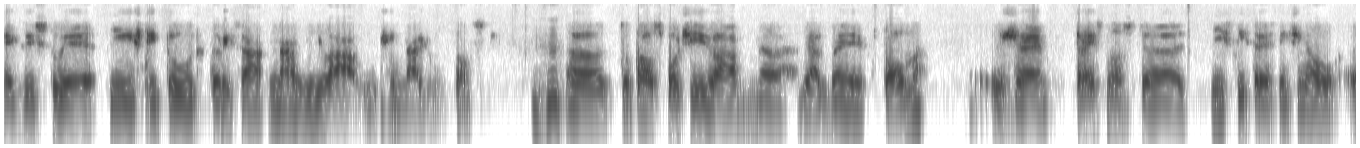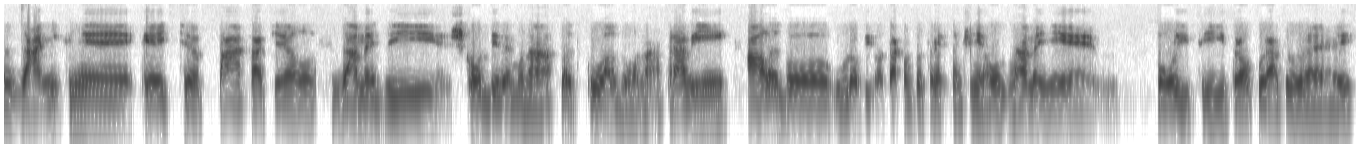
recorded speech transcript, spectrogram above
existuje inštitút, ktorý sa nazýva účinná ľútosť. Mm-hmm. Toto spočíva e, viac menej v tom, že trestnosť e, istých trestných činov zanikne, keď páchateľ zamedzí škodlivému následku alebo ho napraví, alebo urobí o takomto trestnom čine oznámenie polícii, prokuratúre,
